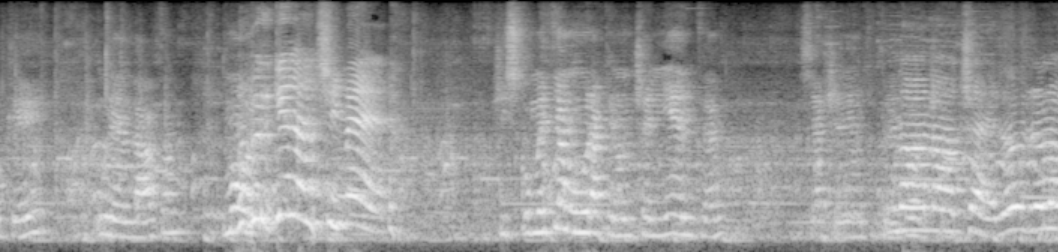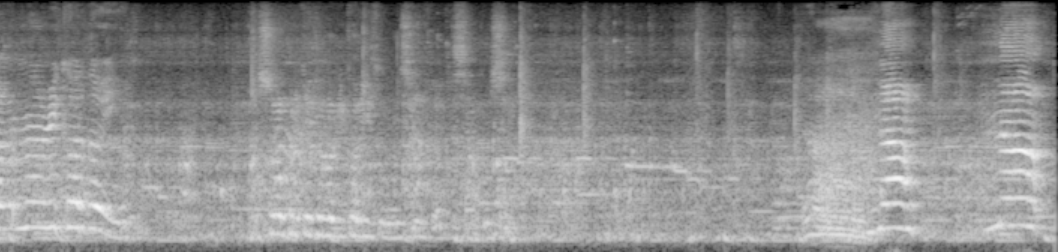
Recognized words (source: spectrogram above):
Ok, una è andata. Ma Mo perché lanci me? ci scommettiamo ora che non c'è niente? Se accendiamo tutte le No, no, c'è, lo- non ricordo io. Solo perché te lo ricordi tu, non significa che sia così. No! No!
